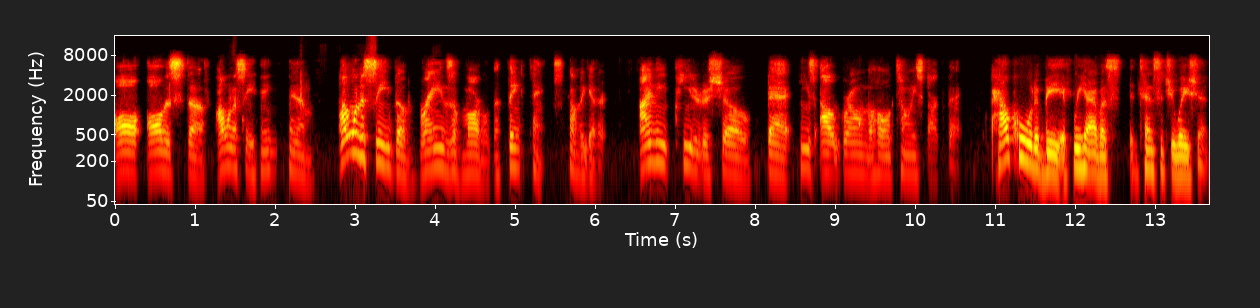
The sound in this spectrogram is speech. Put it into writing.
all all this stuff. I want to see Hank Pym I want to see the brains of Marvel, the think tanks, come together. I need Peter to show that he's outgrown the whole Tony Stark thing. How cool would it be if we have a intense situation?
